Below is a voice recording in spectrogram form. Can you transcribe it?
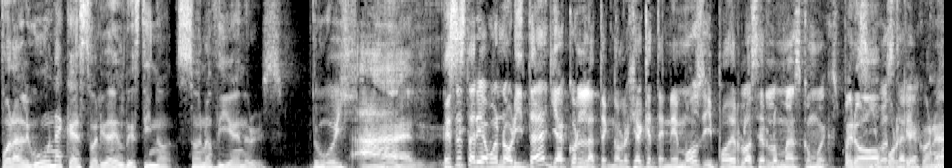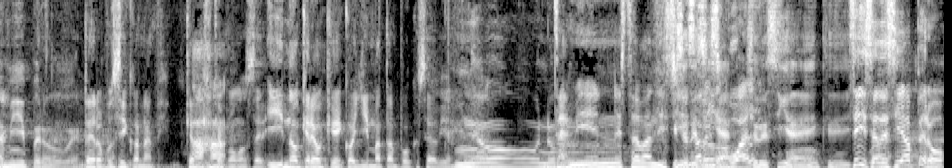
por alguna casualidad del destino, Son of the Enders. Uy. Ah, Ese estaría bueno ahorita, ya con la tecnología que tenemos y poderlo hacerlo más como expansivo. pero porque estaría cool. Konami, pero bueno. Pero pues sí, Konami. ¿Qué, Ajá. qué podemos hacer? Y no creo que Kojima tampoco sea bien. no, no. También estaban Y se diciendo. ¿Sabes decía, cuál? se decía, ¿eh? Que Sí, se decía, pero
